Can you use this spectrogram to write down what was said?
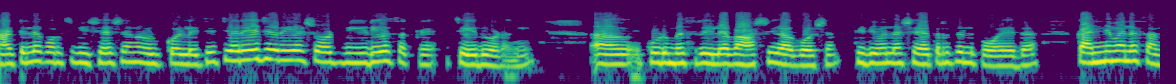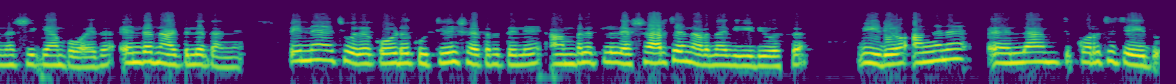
നാട്ടിലെ കുറച്ച് വിശേഷങ്ങൾ ഉൾക്കൊള്ളിച്ച് ചെറിയ ചെറിയ ഷോർട്ട് വീഡിയോസ് ഒക്കെ ചെയ്തു തുടങ്ങി. കുടുംബശ്രീയിലെ വാർഷികാഘോഷം തിരുവല്ല ക്ഷേത്രത്തിൽ പോയത് കന്നിമല സന്ദർശിക്കാൻ പോയത് എന്റെ നാട്ടിലെ തന്നെ. പിന്നെ ചുരക്കോട് കുറ്റിയ ക്ഷേത്രത്തിലെ അമ്പലത്തിലെ ലക്ഷാർച്ച നടന്ന വീഡിയോസ് വീഡിയോ അങ്ങനെ എല്ലാം കുറച്ച് ചെയ്തു.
